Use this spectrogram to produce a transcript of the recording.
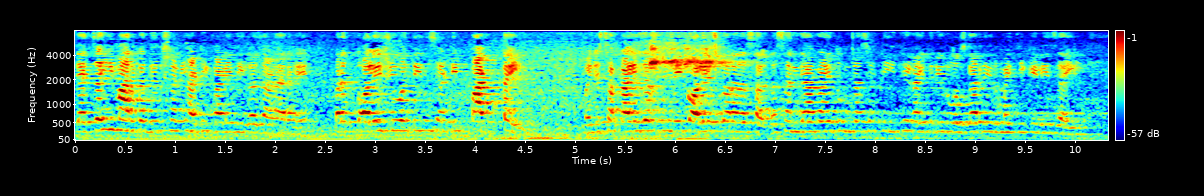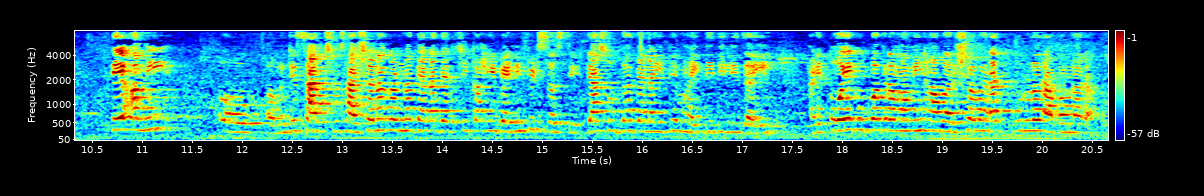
त्याचंही मार्गदर्शन ह्या ठिकाणी दिलं जाणार आहे. परत कॉलेज युवतींसाठी पार्ट टाईम म्हणजे सकाळी जर तुम्ही कॉलेज करत असाल तर संध्याकाळी तुमच्यासाठी इथे काहीतरी रोजगार निर्मिती केली जाईल. ते आम्ही म्हणजे शासनाकडनं त्यांना त्याची काही बेनिफिट्स असतील त्यासुद्धा त्यांना इथे माहिती दिली जाईल. आणि तो एक उपक्रम आम्ही हा वर्षभरात पूर्ण राबवणार आहोत.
